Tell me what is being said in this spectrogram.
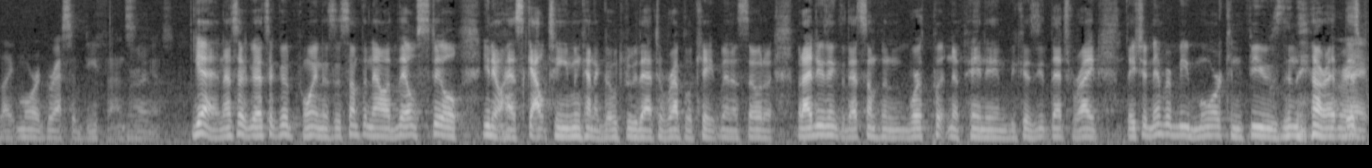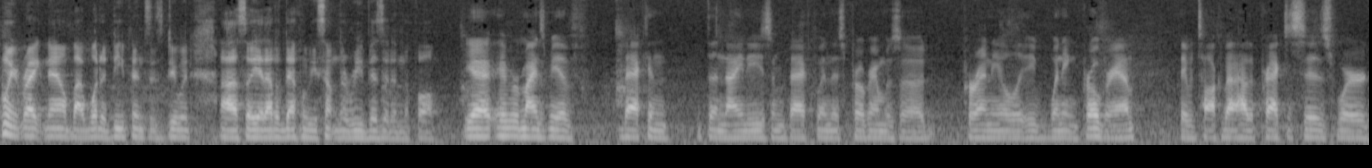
like more aggressive defense. I guess. Yeah, and that's a that's a good point. This is something now they'll still you know have scout team and kind of go through that to replicate Minnesota. But I do think that that's something worth putting a pin in because that's right. They should never be more confused than they are at this point right now by what a defense is doing. Uh, so yeah, that'll definitely be something to revisit in the fall. Yeah, it reminds me of back in the 90s and back when this program was a perennially winning program. They would talk about how the practices were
